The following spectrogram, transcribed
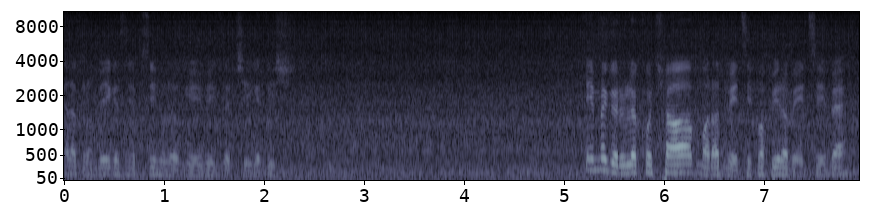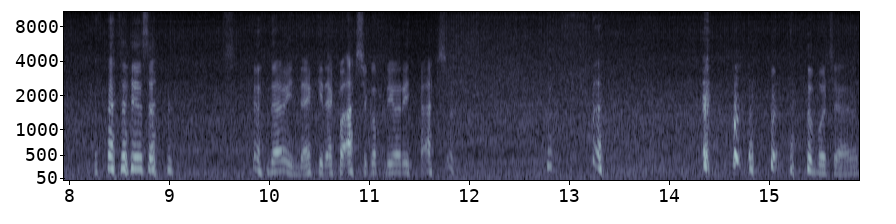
El akarom végezni a pszichológiai végzettséget is. Én meg örülök, hogyha marad WC papír a WC-be. De mindenkinek mások a prioritások. Bocsánat.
